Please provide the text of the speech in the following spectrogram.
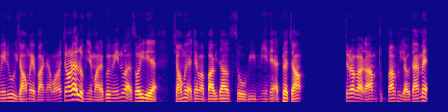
မင်းတို့ရောင်းမယ်ပါညာပေါ့နော်ကျွန်တော်လည်းအဲ့လိုမြင်ပါတယ်ကိုမင်းတို့ကအစောကြီးတွေကရောင်းမယ်အထက်မှာပါပြီးသားဆိုပြီးမြင်တဲ့အတွက်ကြောင့် ကျွန်တော်ကဒါဘာမှမထူကြဘူးဒါပေမဲ့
